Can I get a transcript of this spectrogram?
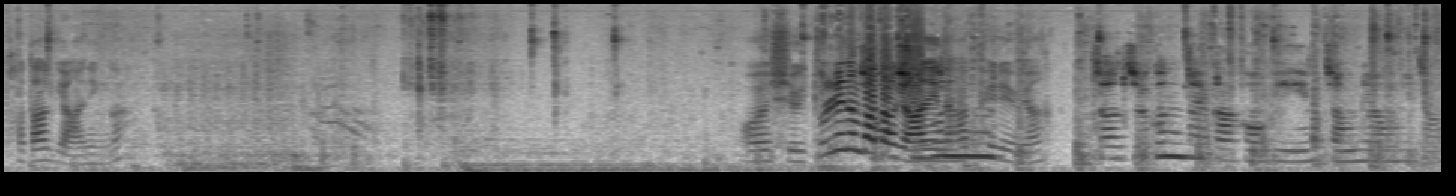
바닥이 아닌가? 아이씨 여기 뚫리는 저 바닥이 아니네 죽은- 하필이면. 저 죽은 데가 거기 점령이잖아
